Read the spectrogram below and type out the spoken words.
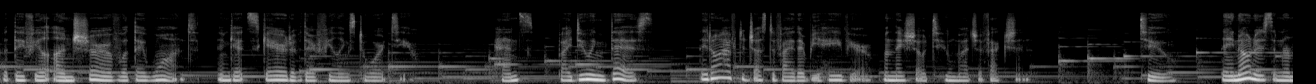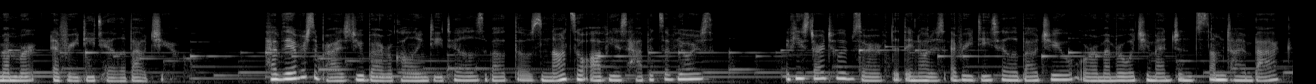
but they feel unsure of what they want and get scared of their feelings towards you. Hence, by doing this, they don't have to justify their behavior when they show too much affection. Two, they notice and remember every detail about you. Have they ever surprised you by recalling details about those not so obvious habits of yours? If you start to observe that they notice every detail about you or remember what you mentioned some time back,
